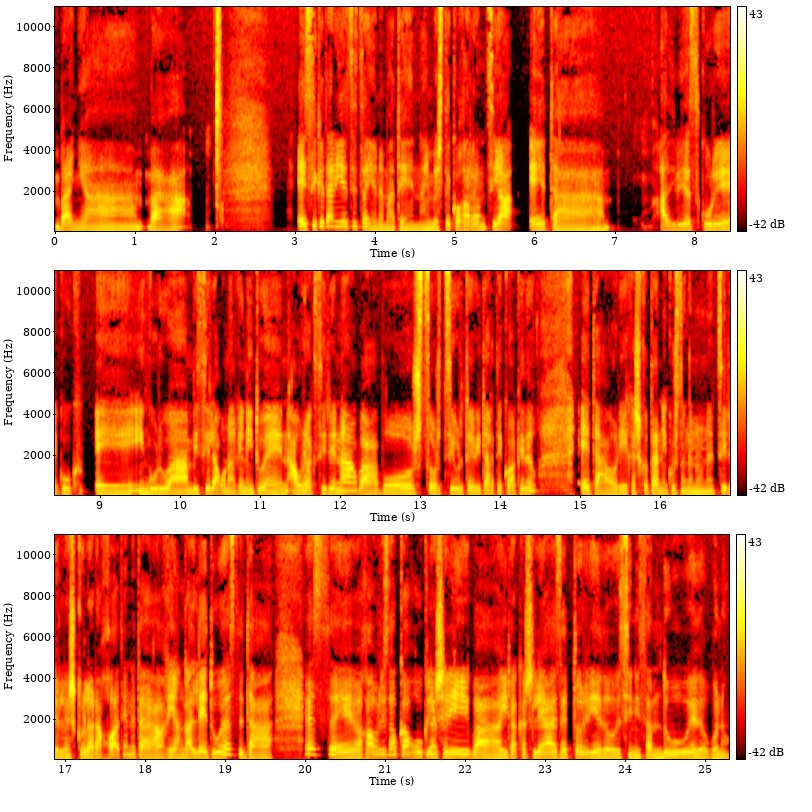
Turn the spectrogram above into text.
baina ba, eziketari ez zitzaion ematen, hainbesteko garrantzia eta adibidez gure guk e, inguruan bizilaguna genituen aurrak zirenak, ba, bost, zortzi urte bitartekoak edo, eta horiek askotan ikusten genuen ez zirela eskolara joaten, eta agian galdetu ez, eta ez, e, gaur ez daukagu klaserik, ba, irakaslea ez etorri edo ezin izan du, edo, bueno,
